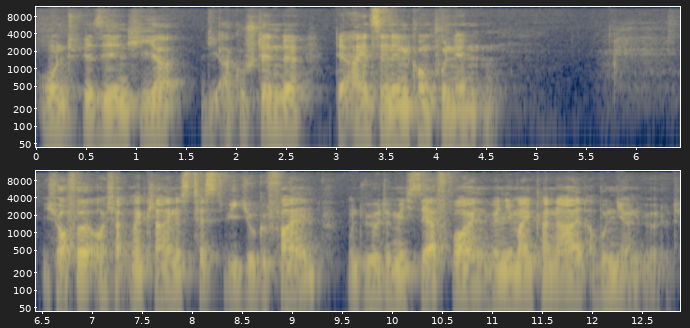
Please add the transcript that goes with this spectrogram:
und wir sehen hier die Akkustände der einzelnen Komponenten. Ich hoffe, euch hat mein kleines Testvideo gefallen und würde mich sehr freuen, wenn ihr meinen Kanal abonnieren würdet.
